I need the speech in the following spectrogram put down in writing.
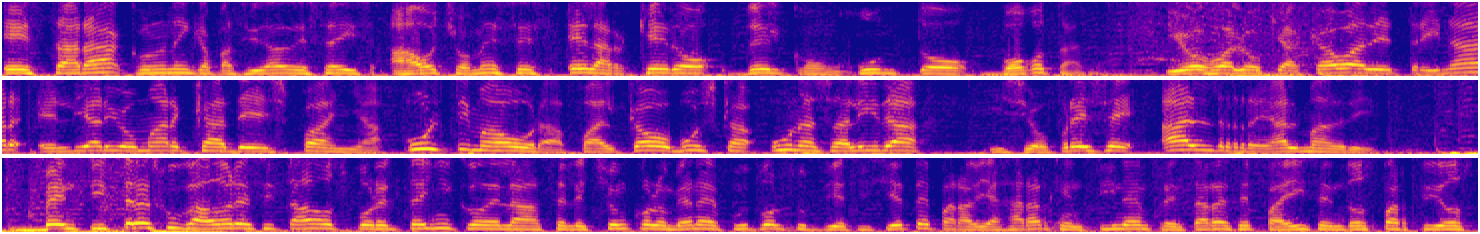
Estará con una incapacidad de 6 a 8 meses el arquero del conjunto bogotano. Y ojo a lo que acaba de trinar el diario Marca de España. Última hora, Falcao busca una salida y se ofrece al Real Madrid. 23 jugadores citados por el técnico de la selección colombiana de fútbol sub-17 para viajar a Argentina a enfrentar a ese país en dos partidos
